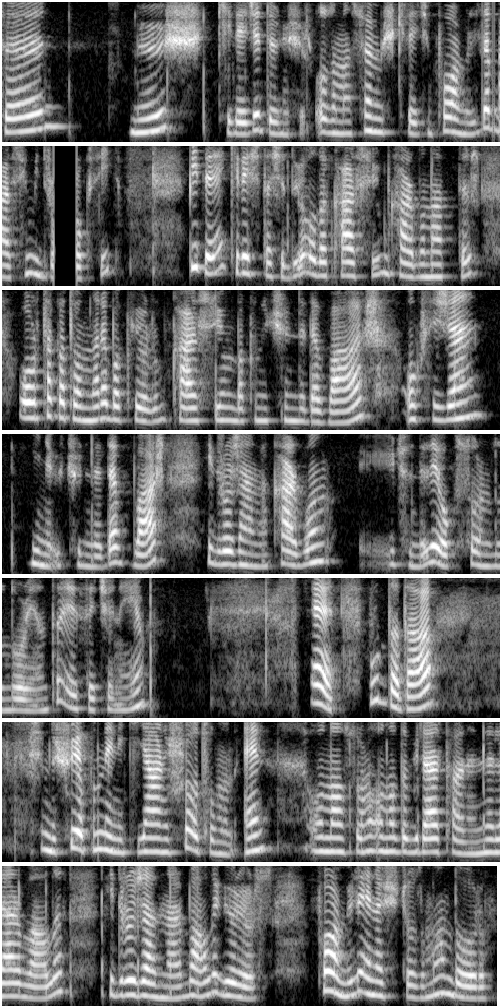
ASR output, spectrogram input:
Sönmüş kirece dönüşür. O zaman sönmüş kirecin formülü de kalsiyum hidroksit. Bir de kireç taşı diyor. O da kalsiyum karbonattır. Ortak atomlara bakıyorum. Kalsiyum bakın üçünde de var. Oksijen yine üçünde de var. Hidrojen ve karbon üçünde de yok. Sorunun doğru yanıtı E seçeneği. Evet. Burada da şimdi şu yapının en iki yani şu atomun en ondan sonra ona da birer tane neler bağlı? Hidrojenler bağlı görüyoruz. Formülü NH3 o zaman doğru.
